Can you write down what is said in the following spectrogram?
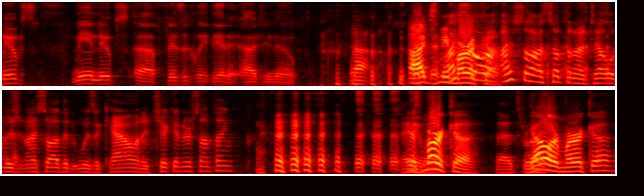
Me and Noops, me and Noops uh, physically did it. How'd you know? Yeah. I just mean I saw, I saw something on television. I saw that it was a cow and a chicken or something. It's Anyway, Merca. That's right. Y'all are Merca.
